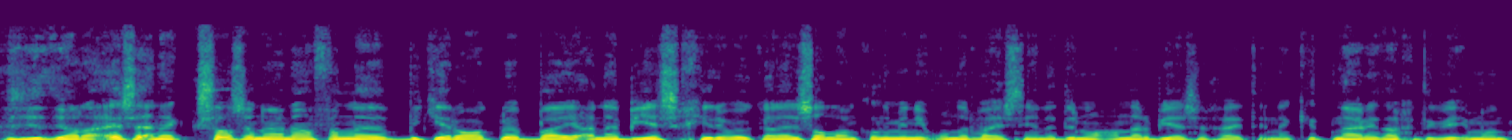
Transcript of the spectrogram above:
ja daar is en ek sal so nou nou van 'n bietjie raakloop by ander besighede ook. Hulle is al lankal nie meer in die onderwys nie. Hulle doen al ander besigheid en ek het nou die dag het ek weer iemand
